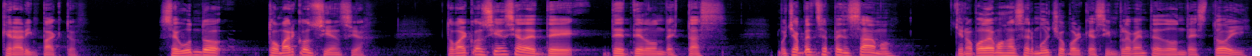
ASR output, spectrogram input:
crear impacto. Segundo, tomar conciencia. Tomar conciencia desde, desde donde estás. Muchas veces pensamos que no podemos hacer mucho porque simplemente donde estoy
